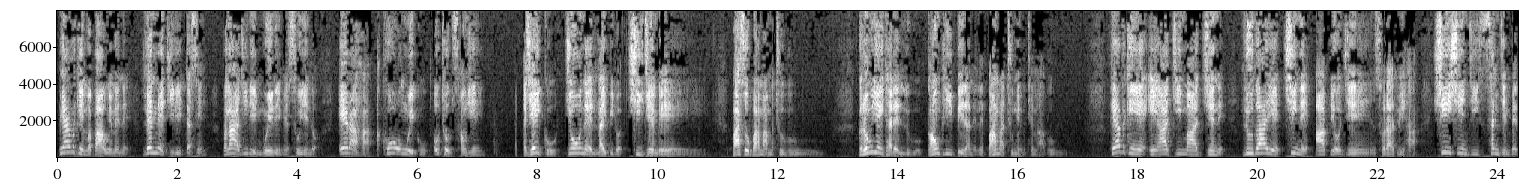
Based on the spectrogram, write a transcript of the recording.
ဘုရားသခင်မပါဝင်မဲ့နဲ့လက်နဲ့ကြီးတွေတက်ဆင်ဗလာကြီးတွေမွေးနေမယ်ဆိုရင်တော့အဲ့ဒါဟာအခိုးအငွေ့ကိုအုတ်ထုတ်ဆောင်ခြင်းအရေးကိုကျိုးနဲ့လိုက်ပြီးတော့ခြီခြင်းပဲဘာဆိုဘာမှမထူးဘူးကရုံးရိတ်ထားတဲ့လူကိုခေါင်းဖီးပေးတာနဲ့လည်းဘာမှထူးမယ်မထင်ပါဘူး ဖျားသခင်ရဲ့အင်အားကြီးမားခြင်းနဲ့လူသားရဲ့ချိနဲ့အားပြော့ခြင်းဆိုတာတွေဟာရှင်းရှင်းကြီးဆန့်ကျင်ဘက်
